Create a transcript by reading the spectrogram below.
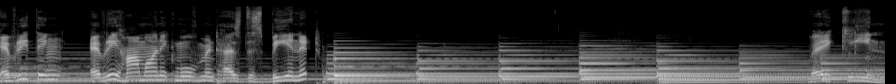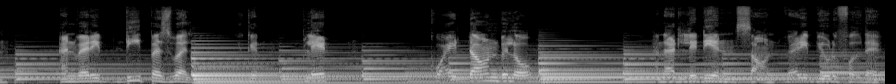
everything Every harmonic movement has this B in it. Very clean and very deep as well. You can play it quite down below, and that Lydian sound, very beautiful there.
